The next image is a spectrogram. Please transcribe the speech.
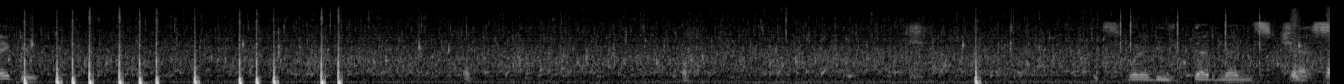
Thank you. It's one of these dead men's chests.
